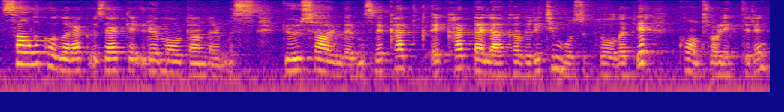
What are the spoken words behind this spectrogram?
Sağlık olarak özellikle üreme organlarımız, göğüs ağrılarımız ve kalp, e, kalple alakalı ritim bozukluğu olabilir. Kontrol ettirin.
